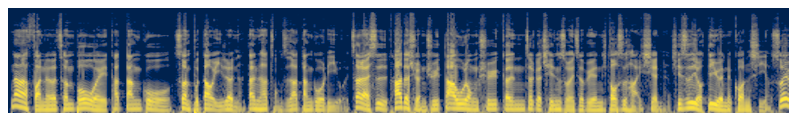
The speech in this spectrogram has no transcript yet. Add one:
那反而陈柏伟他当过算不到一任啊，但是他总之他当过立委。再来是他的选区大乌龙区跟这个清水这边都是海线的，其实有地缘的关系啊，所以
